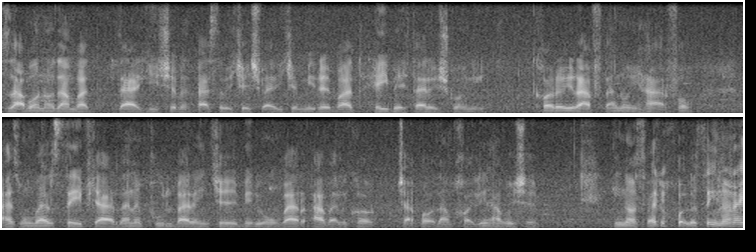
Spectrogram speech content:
زبان آدم باید درگیر شه بسته به کشوری که میره باید هی بهترش کنی. کارهای رفتن و این حرفا از اون ور سیف کردن پول برای اینکه میری اونور اول کار چپ آدم خالی نباشه. ایناست. ولی خلاصه اینا رو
